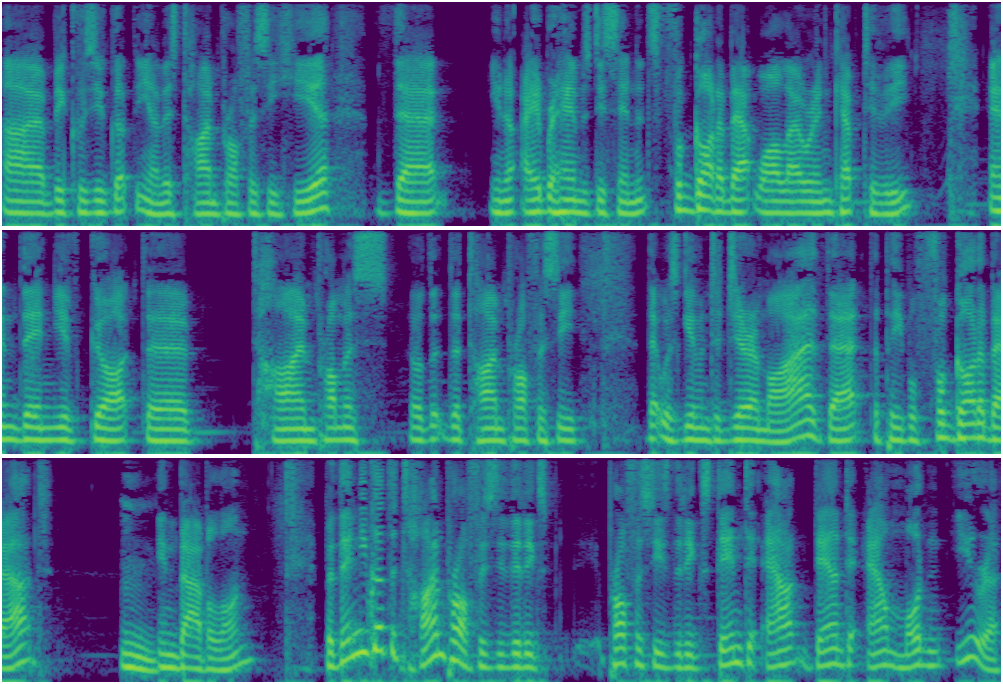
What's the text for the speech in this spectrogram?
uh, because you've got, you know, there's time prophecy here that, you know, Abraham's descendants forgot about while they were in captivity. And then you've got the time promise or the, the time prophecy that was given to Jeremiah that the people forgot about Mm. in Babylon. But then you've got the time prophecy that ex- prophecies that extend to out down to our modern era.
